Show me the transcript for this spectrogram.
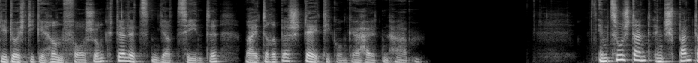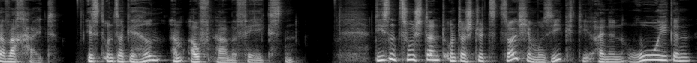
die durch die Gehirnforschung der letzten Jahrzehnte weitere Bestätigung erhalten haben. Im Zustand entspannter Wachheit ist unser Gehirn am aufnahmefähigsten. Diesen Zustand unterstützt solche Musik, die einen ruhigen,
